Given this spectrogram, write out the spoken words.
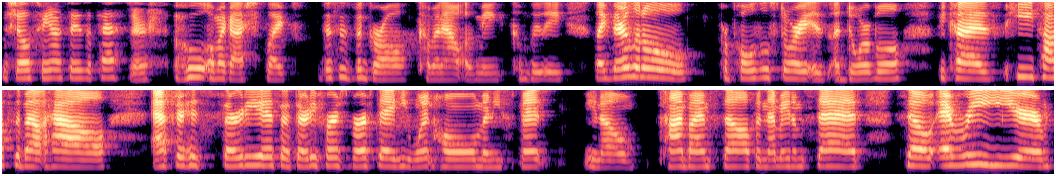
Michelle's fiance is a pastor. Who? Oh my gosh! Like this is the girl coming out of me completely. Like their little proposal story is adorable because he talks about how after his thirtieth or thirty first birthday, he went home and he spent you know time by himself, and that made him sad. So every year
